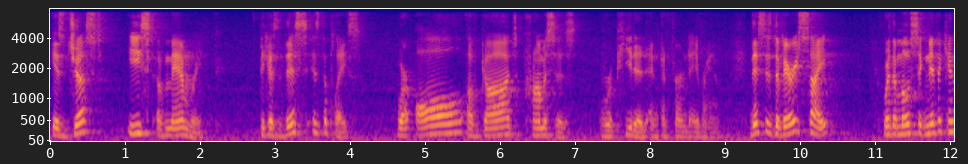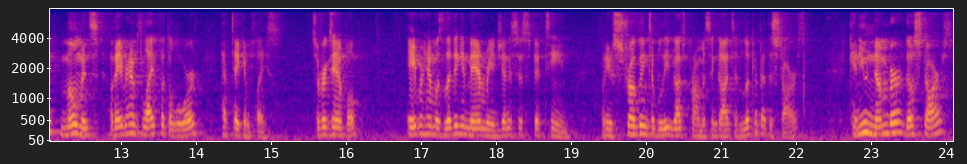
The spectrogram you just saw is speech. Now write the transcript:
is just east of Mamre, because this is the place where all of God's promises repeated and confirmed to Abraham. This is the very site where the most significant moments of Abraham's life with the Lord have taken place. So, for example, Abraham was living in Mamre in Genesis 15 when he was struggling to believe God's promise, and God said, Look up at the stars. Can you number those stars?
